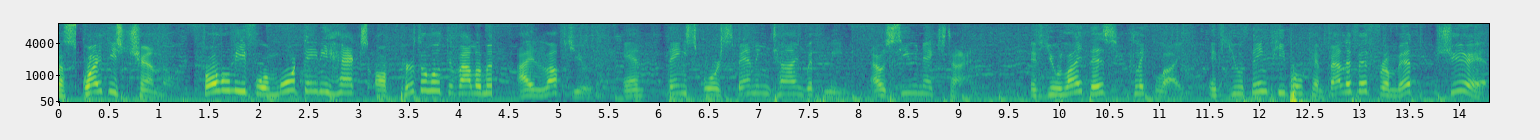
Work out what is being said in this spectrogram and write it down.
Subscribe this channel. Follow me for more daily hacks of personal development. I love you and thanks for spending time with me. I'll see you next time. If you like this, click like. If you think people can benefit from it, share it.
